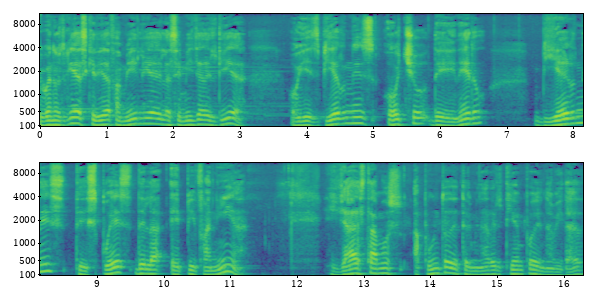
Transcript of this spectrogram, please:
Muy buenos días querida familia de la Semilla del Día. Hoy es viernes 8 de enero, viernes después de la Epifanía. Y ya estamos a punto de terminar el tiempo de Navidad.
